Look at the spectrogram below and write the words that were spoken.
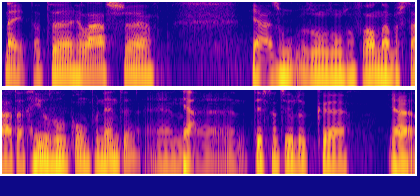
Nee, dat helaas... ja, zo'n zo, zo, veranda bestaat uit heel veel componenten. En Ja. het is natuurlijk... ja,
